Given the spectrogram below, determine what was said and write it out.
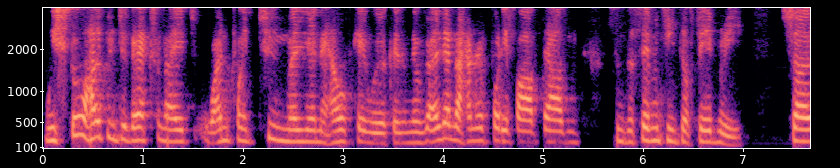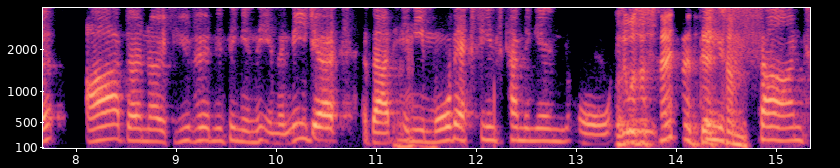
we're still hoping to vaccinate 1.2 million healthcare workers, and we've only done 145,000 since the 17th of February. So I don't know if you've heard anything in the in the media about mm. any more vaccines coming in, or well, there was a statement that some signed.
